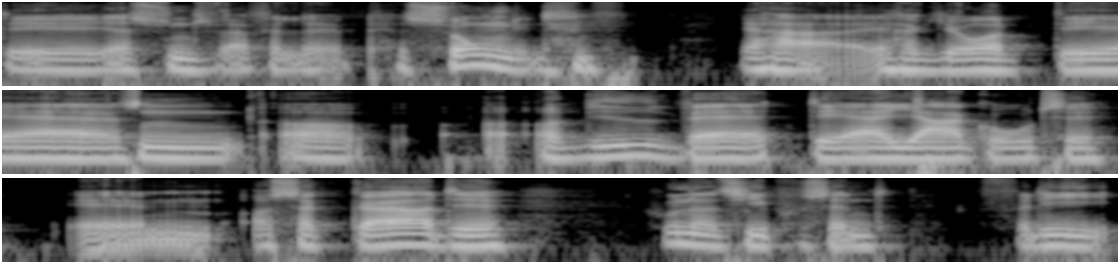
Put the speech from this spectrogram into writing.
det, jeg synes i hvert fald øh, personligt, jeg har, jeg har gjort, det er sådan at, at, at vide, hvad det er, jeg er god til. Øhm, og så gøre det 110 procent. Fordi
